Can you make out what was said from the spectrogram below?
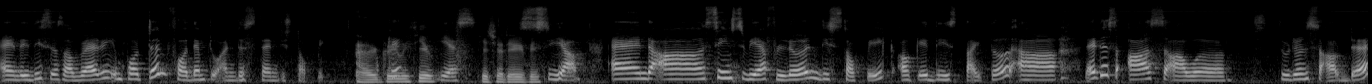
And this is uh, very important for them to understand this topic. I agree okay? with you. Yes. Teacher Devi. Yeah. And uh, since we have learned this topic, okay, this title, uh, let us ask our students out there.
